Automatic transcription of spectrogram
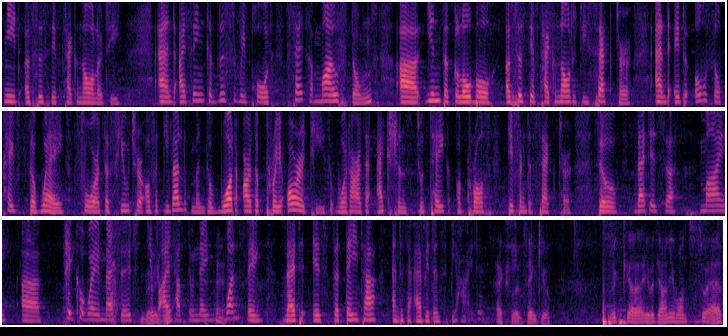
need assistive technology. And I think this report sets milestones uh, in the global assistive technology sector, and it also paves the way for the future of development. What are the priorities? What are the actions to take across different sectors? So that is uh, my uh, takeaway message. Very if good. I have to name one thing, that is the data and the evidence behind it. Excellent, thank you. Luc, uh, Evert-Jan wants to add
